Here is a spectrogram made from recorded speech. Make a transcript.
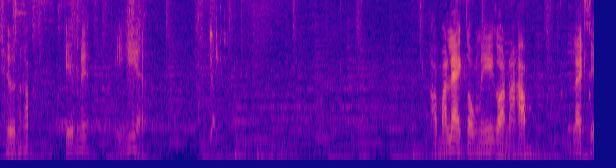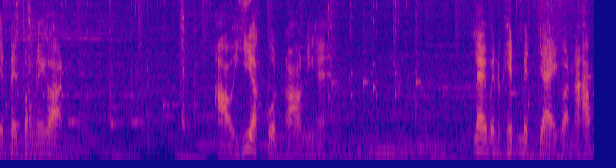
เชิญครับเกมนี้ไอ้เหี้ย เอามาแลกตรงนี้ก่อนนะครับ แลกเศษเพชรตรงนี้ก่อนเอาเหี้ยกดเอานี่ไง แลกเป็นเพชรเม็ดใหญ่ก่อนนะครับ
